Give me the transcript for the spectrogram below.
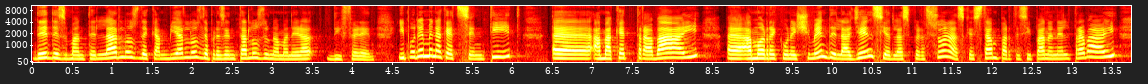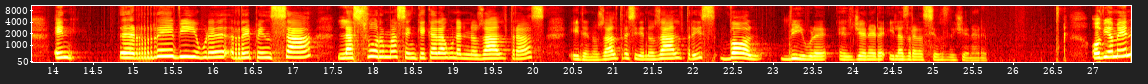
de desmantellar-los, de canviar-los, de presentar-los d'una manera diferent. I podem en aquest sentit, eh, amb aquest treball, eh, amb el reconeixement de l'agència de les persones que estan participant en el treball, en reviure, repensar les formes en què cada una de nosaltres i de nosaltres i de nosaltres vol viure el gènere i les relacions de gènere. Òbviament,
